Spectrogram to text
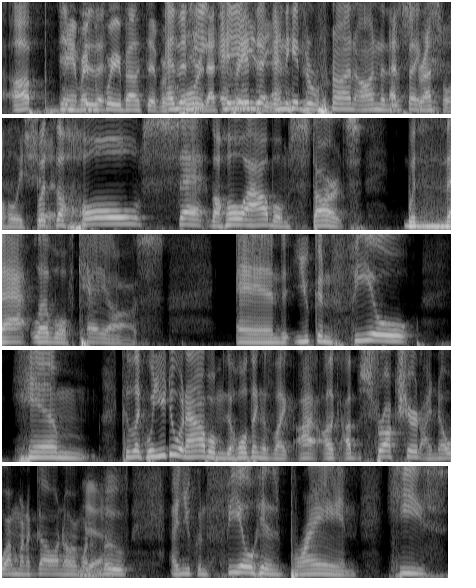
up. Damn, right the- before you're about to record, and then he, that's and he to, and he had to run onto the that's thing. stressful. Holy shit. But the whole set, the whole album starts with that level of chaos, and you can feel him because like when you do an album, the whole thing is like I like I'm structured. I know where I'm gonna go. I know where I'm gonna Yeah. move, and you can feel his brain. He's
